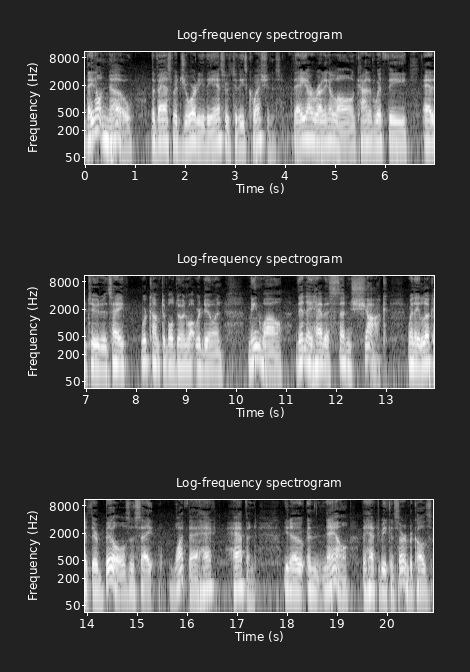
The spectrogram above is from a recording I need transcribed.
they don't know the vast majority of the answers to these questions. They are running along kind of with the attitude is, hey, we're comfortable doing what we're doing. Meanwhile, then they have a sudden shock when they look at their bills and say, what the heck happened? You know, and now they have to be concerned because,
